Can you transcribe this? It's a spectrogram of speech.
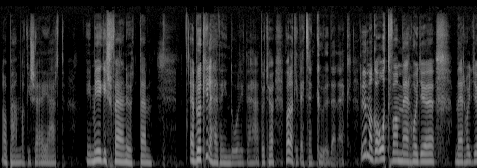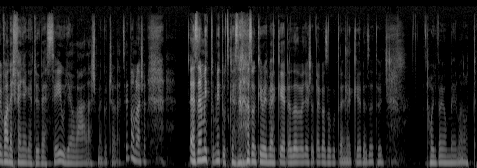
apámnak is eljárt. Én mégis felnőttem. Ebből ki lehet indulni tehát, hogyha valakit egyszerűen küldenek. Ő maga ott van, mert hogy, mert hogy van egy fenyegető veszély, ugye a vállás meg a család szétbomlása. Ezzel mit, mit tudsz kezdeni azon kívül, hogy megkérdezed, vagy esetleg azok után megkérdezed, hogy, hogy vajon miért van ott?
